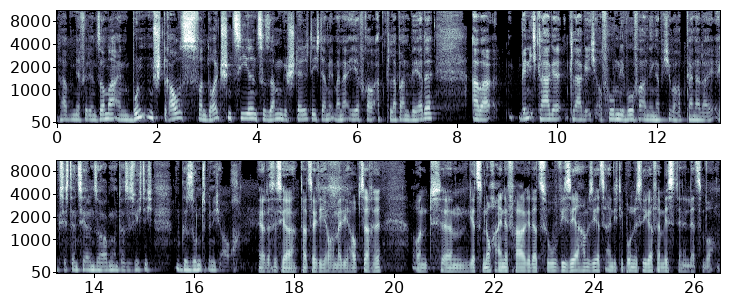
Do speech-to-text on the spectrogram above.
Ich habe mir für den Sommer einen bunten Strauß von deutschen Zielen zusammengestellt, die ich da mit meiner Ehefrau abklappern werde. Aber wenn ich klage, klage ich auf hohem Niveau. Vor allen Dingen habe ich überhaupt keinerlei existenziellen Sorgen und das ist wichtig. Und gesund bin ich auch. Ja, das ist ja tatsächlich auch immer die Hauptsache. Und ähm, jetzt noch eine Frage dazu. Wie sehr haben Sie jetzt eigentlich die Bundesliga vermisst in den letzten Wochen?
